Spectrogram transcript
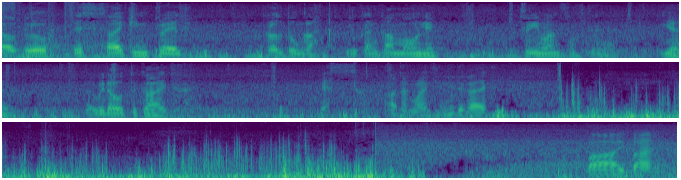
to this hiking trail, Trolltunga, you can come only three months of the year uh, without a guide. Yes, otherwise you need a guide. Bye bye.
